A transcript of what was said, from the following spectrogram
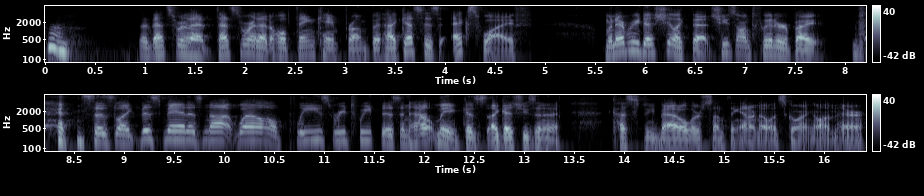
Huh. So that's where that that's where that whole thing came from. But I guess his ex-wife, whenever he does shit like that, she's on Twitter by and says like, "This man is not well. Please retweet this and help me," because I guess she's in a custody battle or something. I don't know what's going on there.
